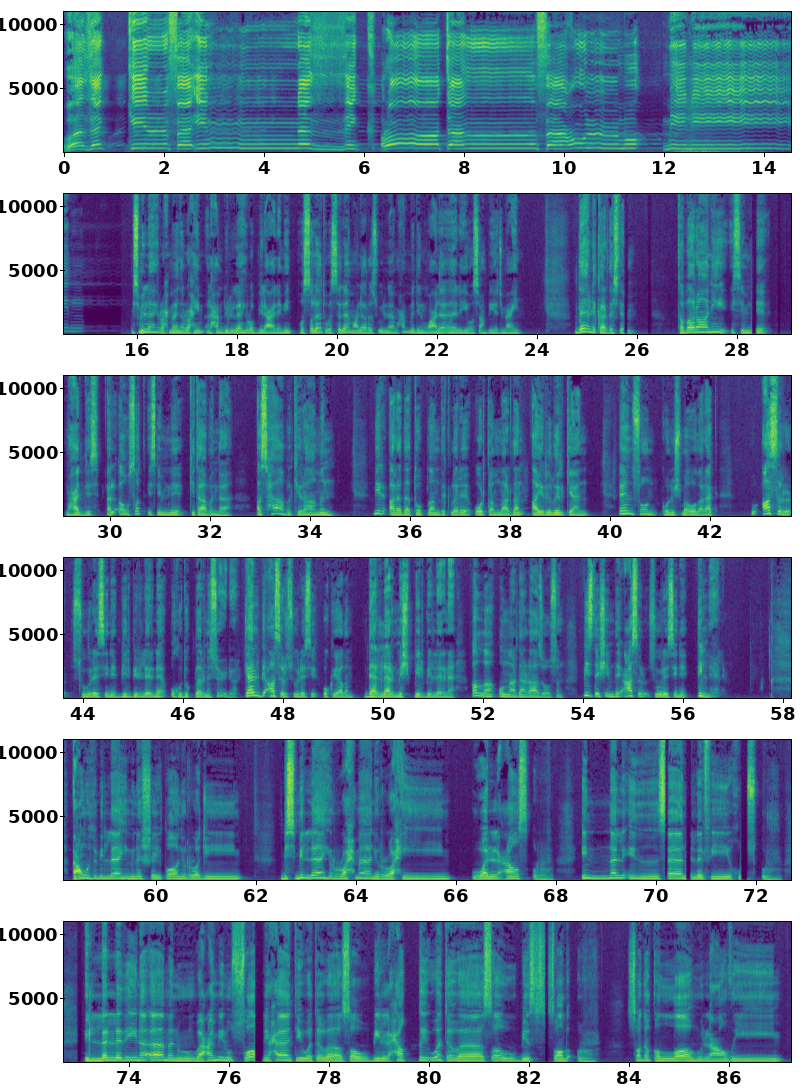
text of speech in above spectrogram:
وذكر فإن الذكرى تنفع المؤمنين Bismillahirrahmanirrahim. Elhamdülillahi Rabbil alemin. Ve salatu ve selamu ala Resulina Muhammedin ve ala alihi ve sahbihi ecma'in. Değerli kardeşlerim, Tabarani isimli muhaddis El-Avsat isimli kitabında ashab-ı kiramın bir arada toplandıkları ortamlardan ayrılırken en son konuşma olarak bu Asr suresini birbirlerine okuduklarını söylüyor. Gel bir Asr suresi okuyalım derlermiş birbirlerine. Allah onlardan razı olsun. Biz de şimdi Asr suresini dinleyelim. أعوذ بالله من الشيطان الرجيم. بسم الله الرحمن الرحيم. والعصر. إن الإنسان لفي خسر. إلا الذين آمنوا وعملوا الصالحات وتواصوا بالحق وتواصوا بالصبر. صدق الله العظيم.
